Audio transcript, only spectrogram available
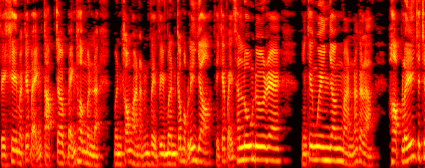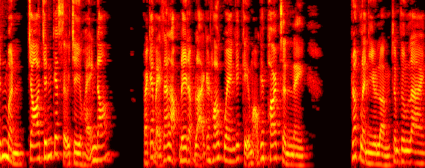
Vì khi mà các bạn tập cho bản thân mình là mình không hoàn thành công việc vì mình có một lý do, thì các bạn sẽ luôn đưa ra những cái nguyên nhân mà nó gọi là hợp lý cho chính mình, cho chính cái sự trì hoãn đó. Và các bạn sẽ lặp đi lặp lại cái thói quen, cái kiểu mẫu cái pattern này rất là nhiều lần trong tương lai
